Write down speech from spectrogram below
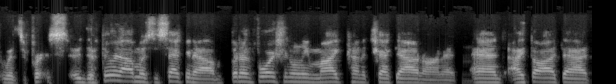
was the first, the third album was the second album, but unfortunately, Mike kind of checked out on it, mm. and I thought that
